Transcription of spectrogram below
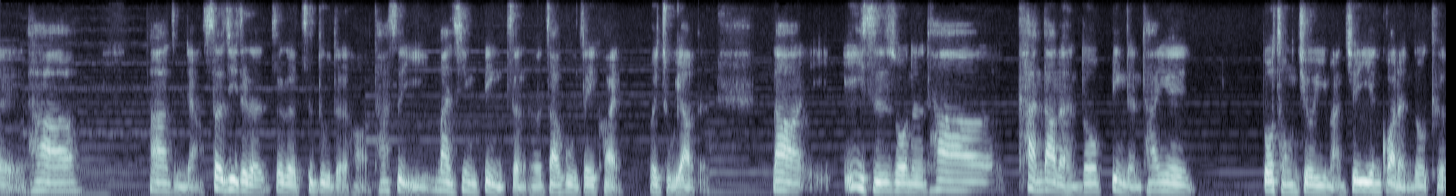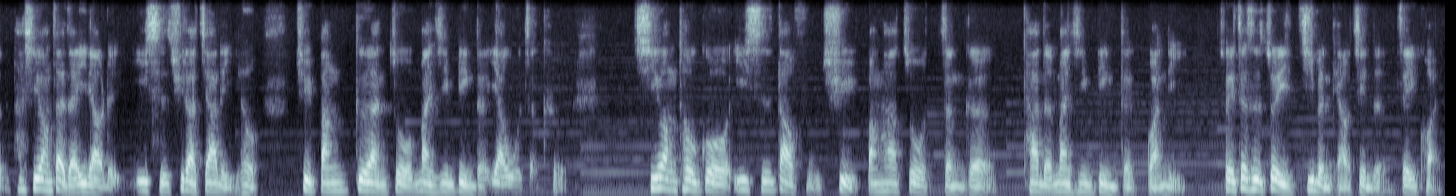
对他，他怎么讲？设计这个这个制度的哈，他是以慢性病整合照顾这一块为主要的。那意思是说呢，他看到了很多病人，他因为多重就医嘛，就医院挂了很多科，他希望在在医疗的医师去到家里以后，去帮个案做慢性病的药物整合，希望透过医师到府去帮他做整个他的慢性病的管理，所以这是最基本条件的这一块。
